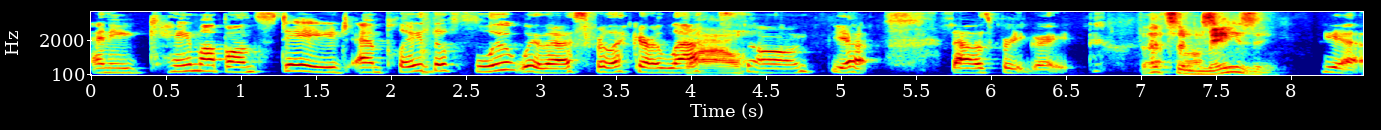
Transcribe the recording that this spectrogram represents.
And he came up on stage and played the flute with us for like our last Wow. song. Yeah, that was pretty great. That's, awesome. amazing. Yeah.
